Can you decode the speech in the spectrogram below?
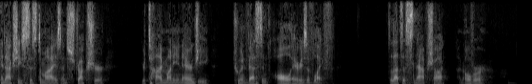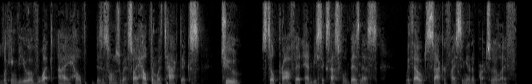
and actually systemize and structure your time, money, and energy to invest in all areas of life. So that's a snapshot, an overlooking view of what I help business owners with. So I help them with tactics to still profit and be successful in business without sacrificing the other parts of their life.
